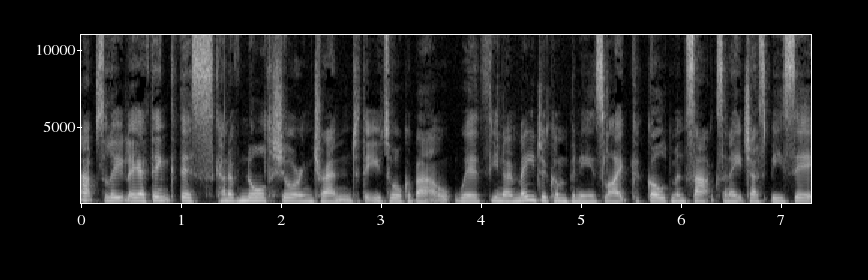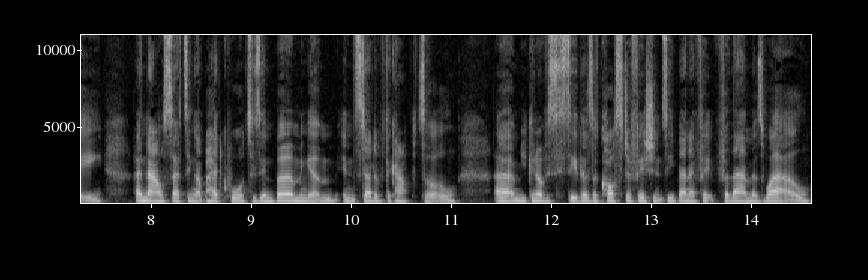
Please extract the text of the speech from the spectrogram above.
Absolutely. I think this kind of north shoring trend that you talk about with, you know, major companies like Goldman Sachs and HSBC are now setting up headquarters in Birmingham instead of the capital. Um, you can obviously see there's a cost efficiency benefit for them as well,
